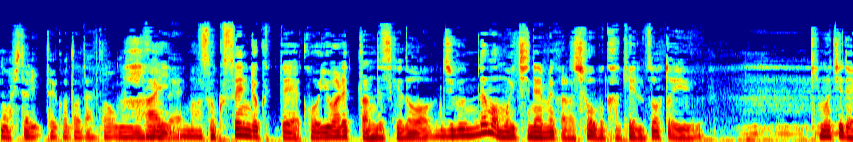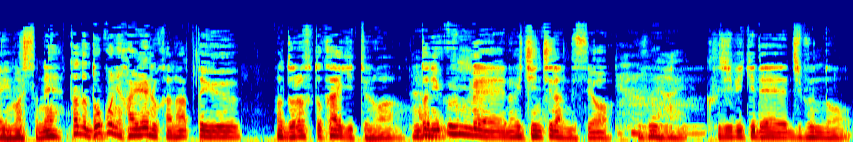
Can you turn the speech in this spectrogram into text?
の一人ということだと思いますはので、い。まあ即戦力ってこう言われてたんですけど、自分でももう1年目から勝負かけるぞという気持ちではいましたね。ただどこに入れるかなという、まあ、ドラフト会議っていうのは本当に運命の一日なんですよ。はいくじ引きで自分の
